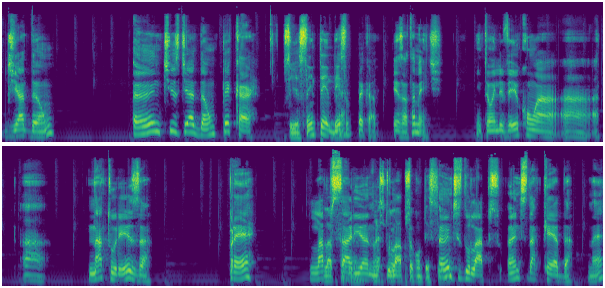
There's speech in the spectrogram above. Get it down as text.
de Adão antes de Adão pecar. Ou seja, sem tendência É. pro pecado. Exatamente. Então ele veio com a, a, a natureza pré-lapsariana. Antes do lapso acontecer. né? Antes do lapso, antes da queda, né?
